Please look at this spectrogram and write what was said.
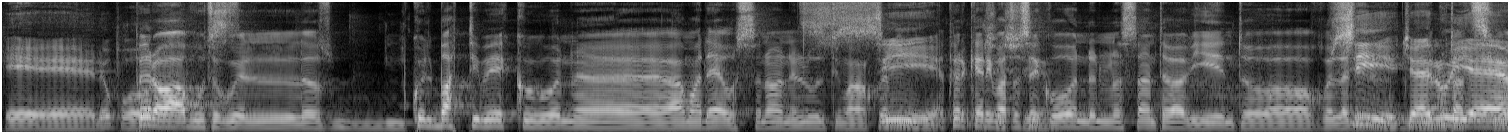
e dopo... Però ha avuto quel, quel battibecco con uh, Amadeus no? nell'ultima, sì, quel, perché è arrivato sì, secondo nonostante aveva vinto quella sì, di, cioè lui è,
